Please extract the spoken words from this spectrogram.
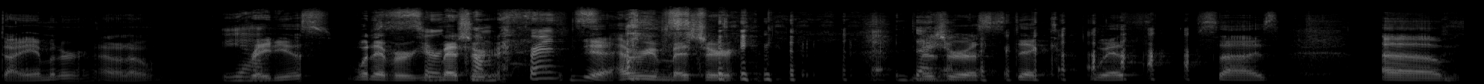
diameter. I don't know yeah. radius, whatever you measure. Yeah, however you measure measure a stick with size. Um,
